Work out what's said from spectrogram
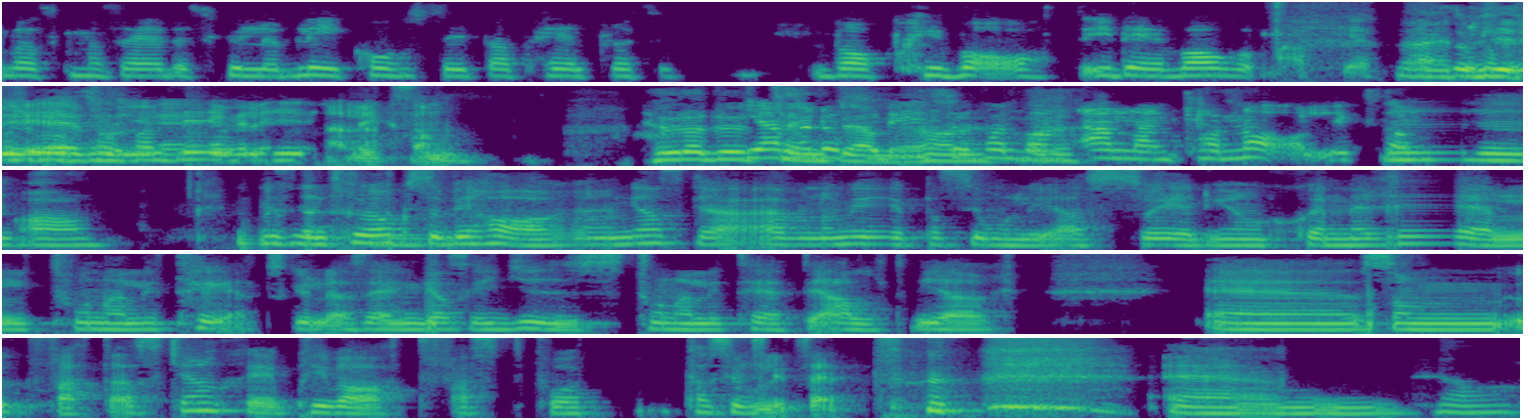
vad ska man säga, det skulle bli konstigt att helt plötsligt vara privat i det varumärket. Nej, alltså, då blir det Evelina liksom. Hur har du ja, tänkt men då får det i så fall vara en annan kanal. Liksom. Mm. Ja. Men sen tror jag också vi har en ganska, även om vi är personliga, så är det ju en generell tonalitet, skulle jag säga, en ganska ljus tonalitet i allt vi gör. Eh, som uppfattas kanske privat fast på ett personligt sätt. um, ja.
